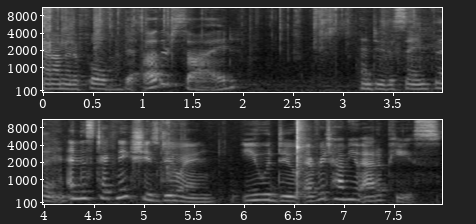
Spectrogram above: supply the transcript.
and I'm going to fold the other side and do the same thing. And this technique she's doing, you would do every time you add a piece.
